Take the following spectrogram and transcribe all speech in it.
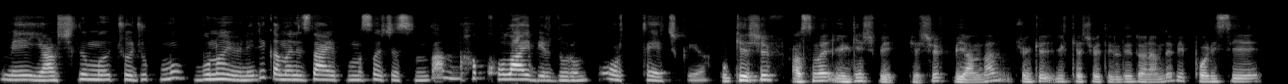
mi, yaşlı mı, çocuk mu buna yönelik analizler yapılması açısından daha kolay bir durum ortaya çıkıyor. Bu keşif aslında ilginç bir keşif bir yandan. Çünkü ilk keşfedildiği dönemde bir polisiye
